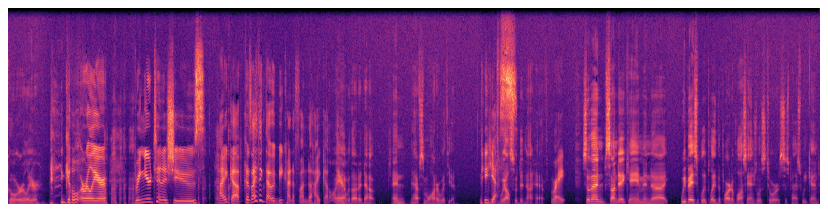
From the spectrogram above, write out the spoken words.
go earlier. Go earlier, bring your tennis shoes, hike up, because I think that would be kind of fun to hike up Oh there. yeah, without a doubt, and have some water with you, yes. which we also did not have. Right. So then Sunday came, and uh, we basically played the part of Los Angeles tourists this past weekend.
